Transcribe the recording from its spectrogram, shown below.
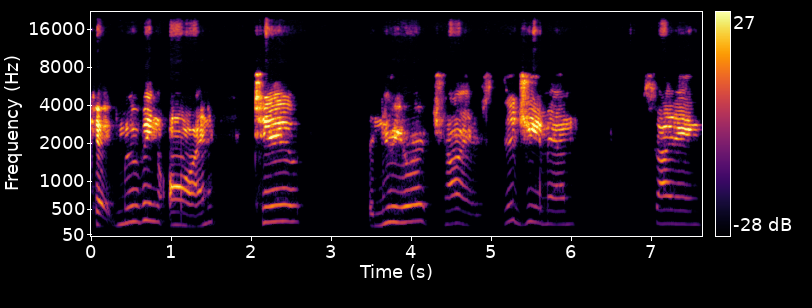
Okay, moving on to the New York Giants, the G-man signing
